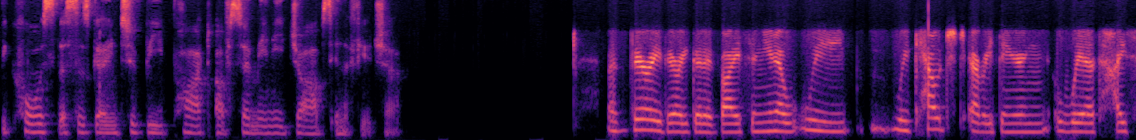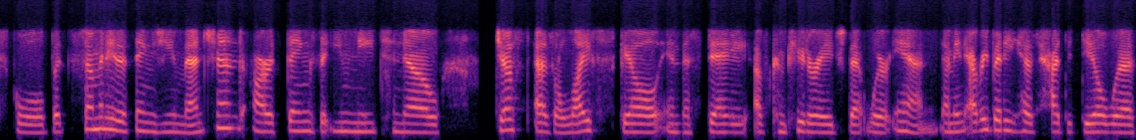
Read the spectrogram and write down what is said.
because this is going to be part of so many jobs in the future. That's very, very good advice. And you know, we we couched everything with high school, but so many of the things you mentioned are things that you need to know just as a life skill in this day of computer age that we're in. I mean, everybody has had to deal with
